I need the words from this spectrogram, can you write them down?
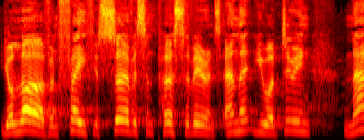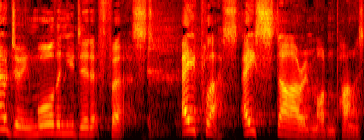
your love and faith, your service and perseverance, and that you are doing, now doing more than you did at first. A plus, A star in modern parlance.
